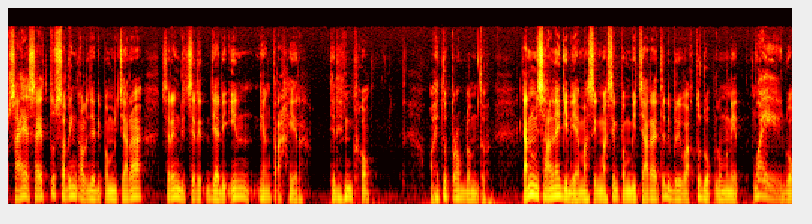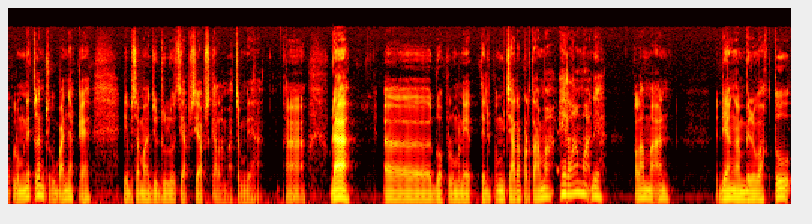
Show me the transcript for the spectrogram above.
saya saya tuh sering kalau jadi pembicara sering dicerit jadiin yang terakhir jadiin gong wah itu problem tuh Kan misalnya gini ya, masing-masing pembicara itu diberi waktu 20 menit. Wah, 20 menit itu kan cukup banyak ya. Dia bisa maju dulu siap-siap segala macam ya. Nah, udah eh, 20 menit. Jadi pembicara pertama, eh lama dia, kelamaan. Dia ngambil waktu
